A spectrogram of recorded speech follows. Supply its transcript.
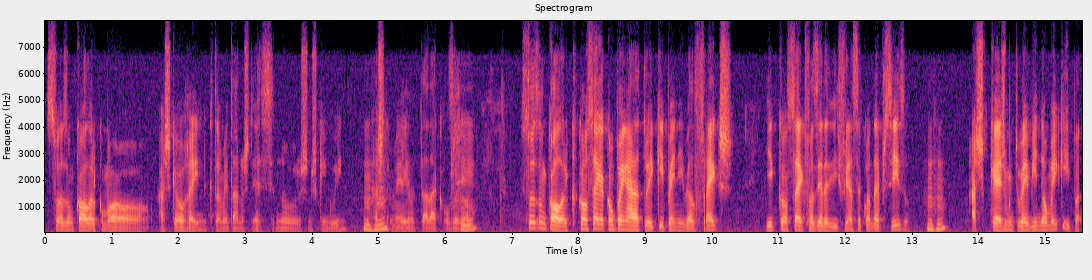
Se faz um caller como o, acho que é o Rain, que também está nos, nos, nos Kinguin, uhum. acho que também é ele que está a dar calls agora. Se faz um caller que consegue acompanhar a tua equipa em nível de frags e que consegue fazer a diferença quando é preciso, uhum. acho que és muito bem-vindo a uma equipa.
